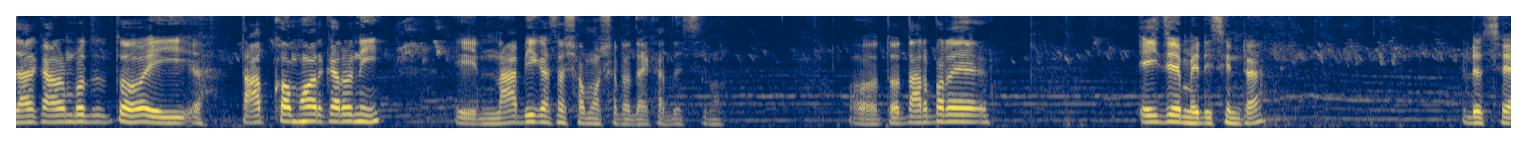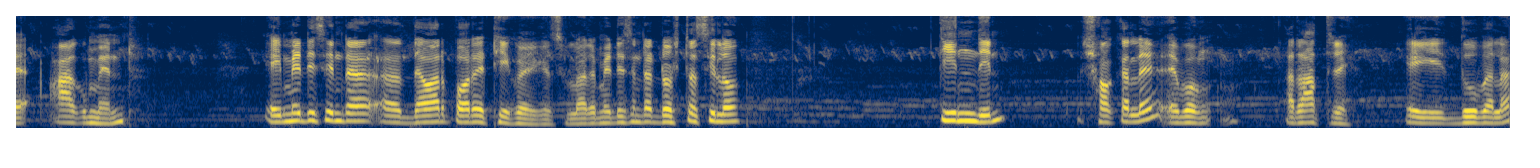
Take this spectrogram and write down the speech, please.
যার কারণ বলতে এই তাপ কম হওয়ার কারণেই এই নাবিক আসার সমস্যাটা দেখা দিচ্ছিল তো তারপরে এই যে মেডিসিনটা এটা হচ্ছে আগমেন্ট এই মেডিসিনটা দেওয়ার পরে ঠিক হয়ে গেছিল। আর মেডিসিনটার ডোজটা ছিল তিন দিন সকালে এবং রাত্রে। এই দুবেলা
